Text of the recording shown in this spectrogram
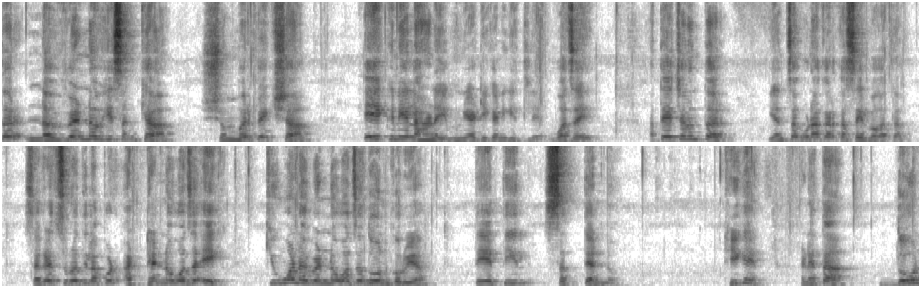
तर नव्याण्णव ही संख्या शंभरपेक्षा एकने लहान आहे म्हणून या ठिकाणी घेतले वजा एक. आता याच्यानंतर यांचा गुणाकार कसा येईल बघा आता. सगळ्यात सुरुवातीला आपण अठ्ठ्याण्णव वजा एक किंवा नव्याण्णव वजा दोन करूया. ते येतील सत्त्याण्णव. ठीक आहे? आणि आता दोन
